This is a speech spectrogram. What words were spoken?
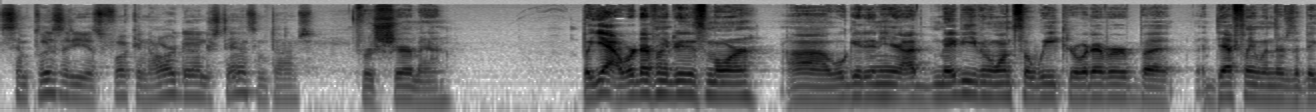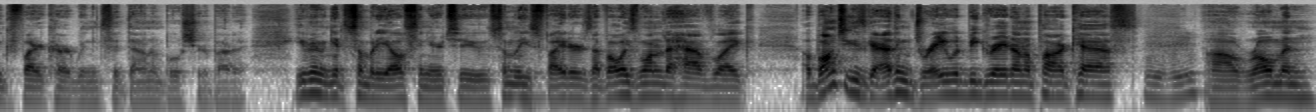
simplicity is fucking hard to understand sometimes. For sure, man. But yeah, we're definitely do this more. Uh, we'll get in here, uh, maybe even once a week or whatever. But definitely when there's a big fight card, we can sit down and bullshit about it. Even if we get somebody else in here too. Some of these fighters, I've always wanted to have like a bunch of these guys. I think Dre would be great on a podcast. Mm-hmm. Uh, Roman,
